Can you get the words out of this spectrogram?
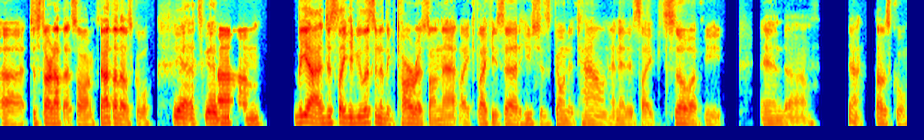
uh, to start out that song. So I thought that was cool. Yeah, that's good. Um, but yeah, just like if you listen to the guitar riffs on that, like like you said, he's just going to town, and it is like so upbeat, and um, yeah, that was cool.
